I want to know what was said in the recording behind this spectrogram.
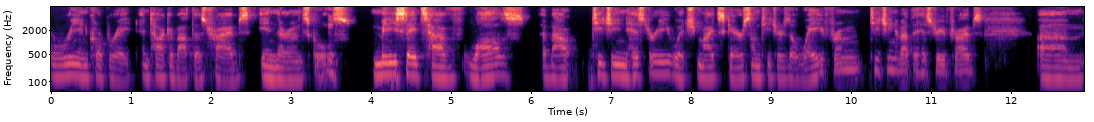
reincorporate and talk about those tribes in their own schools. Many states have laws about teaching history, which might scare some teachers away from teaching about the history of tribes. Um,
